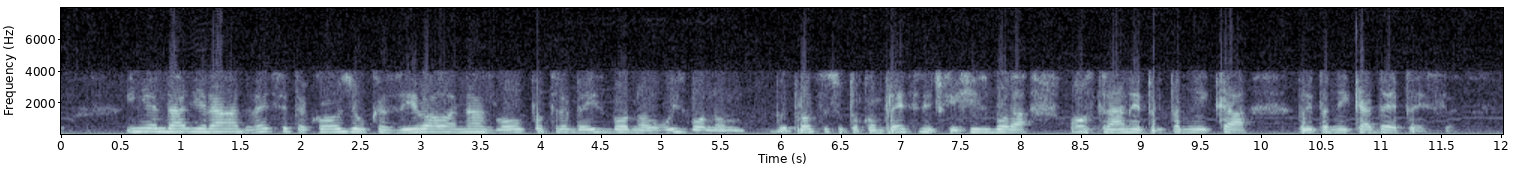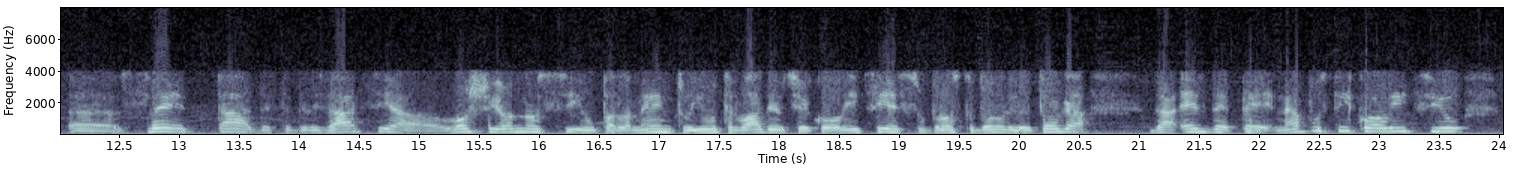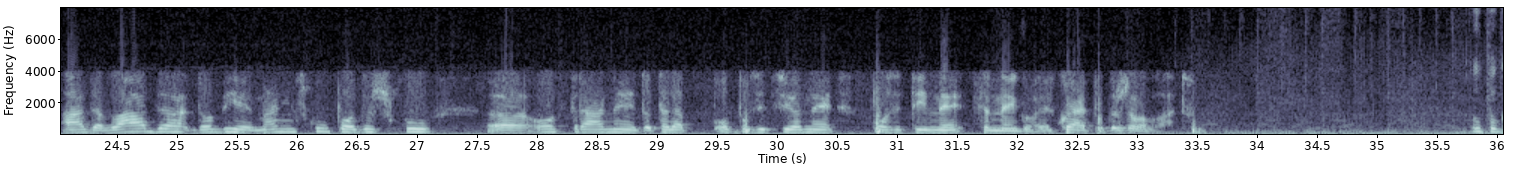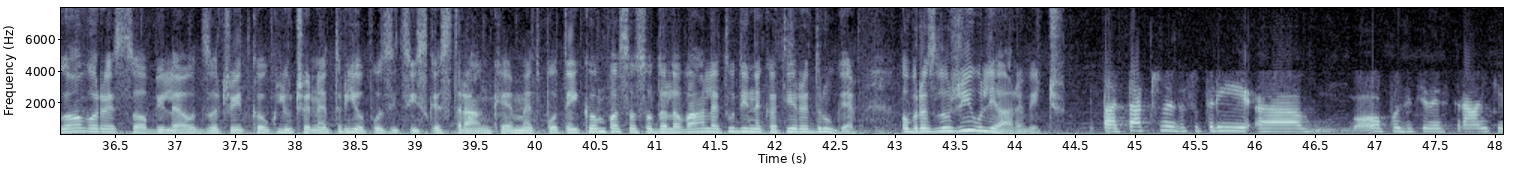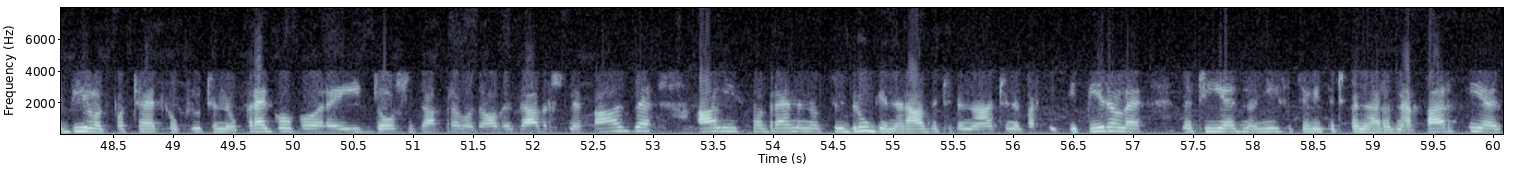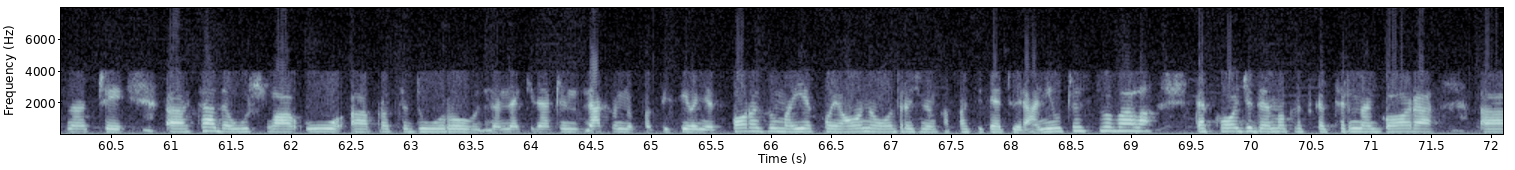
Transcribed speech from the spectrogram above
i njen dalji rad već se također ukazivala na zloupotrebe izborno, u izbornom procesu tokom predsjedničkih izbora od strane pripadnika pripadnika DPS-a. E, sve ta destabilizacija, loši odnosi u parlamentu i unutar vladajuće koalicije su prosto doveli do toga da SDP napusti koaliciju, a da vlada dobije manjinsku podršku uh, od strane do tada opozicione pozitivne Crne Gore, koja je podržala vladu. V pogovore so bile od začetka vključene tri opozicijske stranke, med potekom pa so sodelovale tudi nekatere druge. Obrazloži Uljarevič. Pa tačno je da su tri uh, opozicijne stranke bilo od početka uključene u pregovore i došle zapravo do ove završne faze, ali istovremeno su i druge na različite načine participirale. Znači jedna od njih socijalistička narodna partija znači uh, sada ušla u uh, proceduru na neki način nakladnog potpisivanja sporazuma, iako je ona u određenom kapacitetu i ranije učestvovala. Također Demokratska Crna Gora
